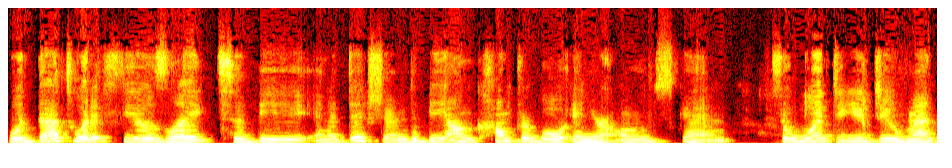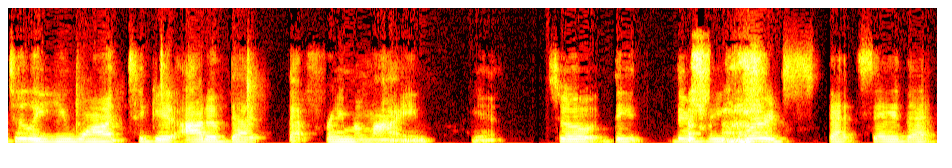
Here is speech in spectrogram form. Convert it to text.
Well that's what it feels like to be in addiction to be uncomfortable in your own skin. So what do you do mentally? You want to get out of that that frame of mind. Yeah. so the, there's these words that say that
